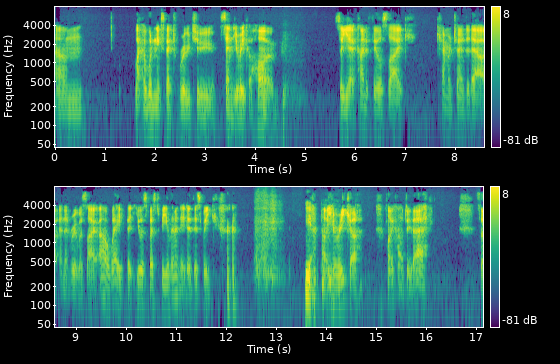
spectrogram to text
um, like I wouldn't expect Rue to send Eureka home. So yeah, it kind of feels like Cameron turned it out, and then Rue was like, "Oh wait, but you were supposed to be eliminated this week, Yeah. not Eureka. Well, I can't do that." So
